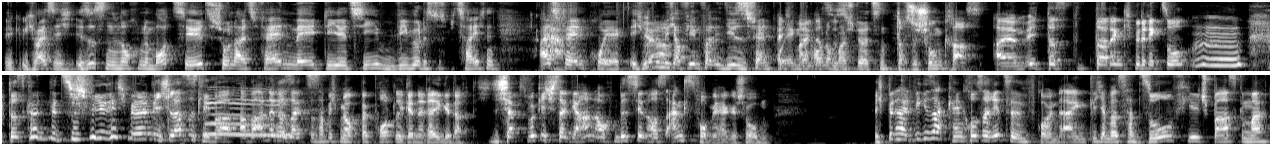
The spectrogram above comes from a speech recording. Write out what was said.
Ich ich weiß nicht, ist es noch eine Mod? Zählt schon als Fanmade DLC? Wie würdest du es bezeichnen? Als Fanprojekt. Ich würde Ja. mich auf jeden Fall in dieses Fanprojekt Ich meine, dann auch nochmal stürzen. Das ist schon krass. Ähm, ich, das, da denke ich mir direkt so, mm, das könnte mir zu schwierig werden. Ich lasse es lieber. Aber andererseits, das habe ich mir auch bei Portal generell gedacht. Ich, ich habe es wirklich seit Jahren auch ein bisschen aus Angst vor mir hergeschoben. Ich bin halt, wie gesagt, kein großer Rätselfreund eigentlich, aber es hat so viel Spaß gemacht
